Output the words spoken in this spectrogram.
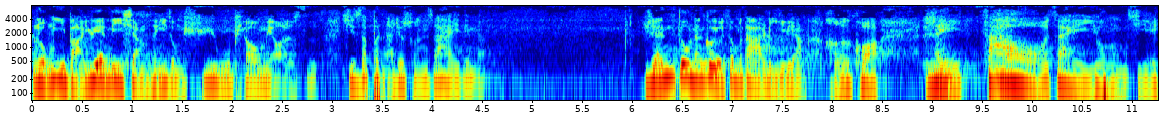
容易把愿力想成一种虚无缥缈的事，其实它本来就存在的嘛。人都能够有这么大的力量，何况？累造在永劫，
